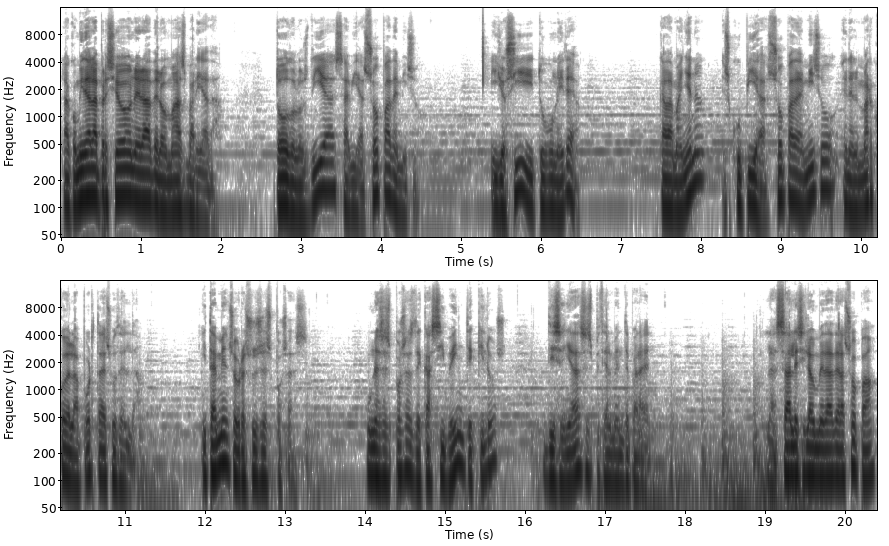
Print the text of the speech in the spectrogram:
La comida de la prisión era de lo más variada. Todos los días había sopa de miso. Y Yoshi tuvo una idea. Cada mañana escupía sopa de miso en el marco de la puerta de su celda. Y también sobre sus esposas. Unas esposas de casi 20 kilos diseñadas especialmente para él. Las sales y la humedad de la sopa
